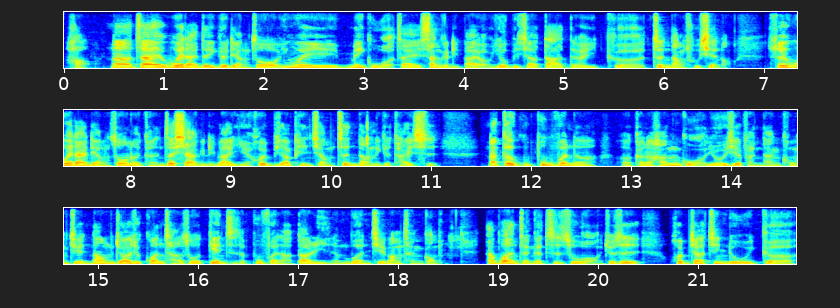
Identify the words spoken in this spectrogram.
好，那在未来的一个两周哦，因为美股哦，在上个礼拜哦有比较大的一个震荡出现哦，所以未来两周呢，可能在下个礼拜也会比较偏向震荡的一个态势。那个股部分呢？呃，可能韩国有一些反弹空间，那我们就要去观察说电子的部分啊，到底能不能接棒成功？那不然整个指数哦，就是会比较进入一个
